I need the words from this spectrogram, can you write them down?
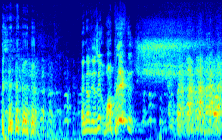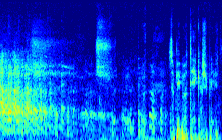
en dan zeg je, wat blijft? Zijn bibliotheek, alsjeblieft.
